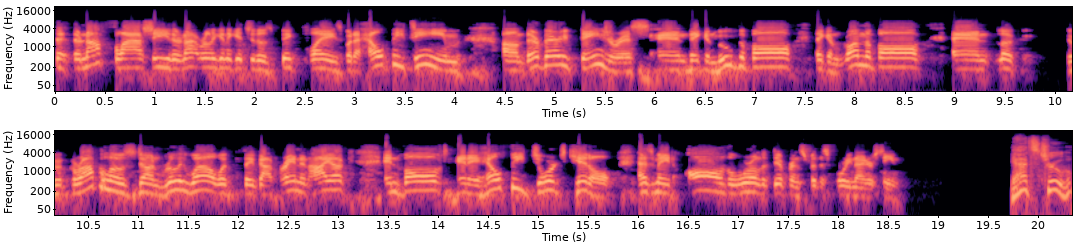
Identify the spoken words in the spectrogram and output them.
they're not flashy. They're not really going to get you those big plays. But a healthy team, um, they're very dangerous and they can move the ball, they can run the ball. And look, Garoppolo's done really well with they've got Brandon Aiyuk involved and a healthy George Kittle has made all the world of difference for this 49ers team. Yeah, it's true.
